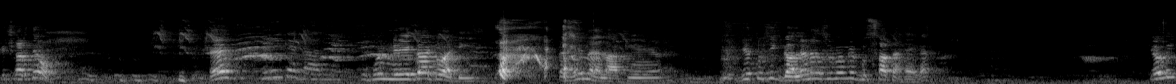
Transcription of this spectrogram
ਕਿ ਛੱਡ ਦਿਓ? ਹੈ? ਠੀਕ ਹੈ ਗੱਲ ਹੁਣ ਨਰੇਗਾ ਤੁਹਾਡੀ ਪੈਸੇ ਮੈਂ ਲਾ ਕੇ ਆਇਆ। ਜੇ ਤੁਸੀਂ ਗੱਲ ਨਾ ਸੁਣੋਗੇ ਗੁੱਸਾ ਤਾਂ ਹੈਗਾ। ਕਿਉਂ ਵੀ?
